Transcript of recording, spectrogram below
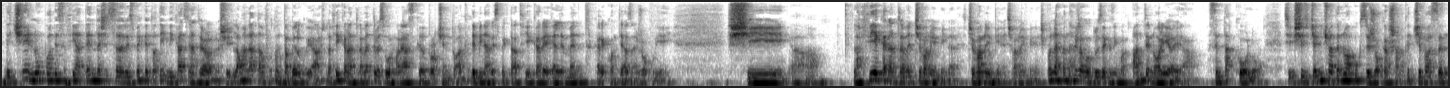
de ce nu poate să fie atentă și să respecte toate indicațiile antrenororilor. Și la un moment dat am făcut un tabel cu ea și la fiecare antrenament trebuie să urmărească procentual cât de bine a respectat fiecare element care contează în jocul ei. Și uh, la fiecare antrenament ceva nu e bine, ceva nu e bine, ceva nu e bine. Și până când ajung la concluzia că zic, mă, antrenorii ăia sunt acolo și, și zice, niciodată nu apuc să joc așa încât ceva să,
